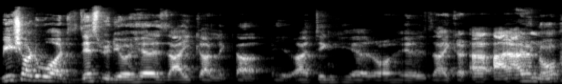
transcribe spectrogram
be sure to watch this video. Here is icon. Like, uh, I think here or here is icon. Uh, I, I don't know,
